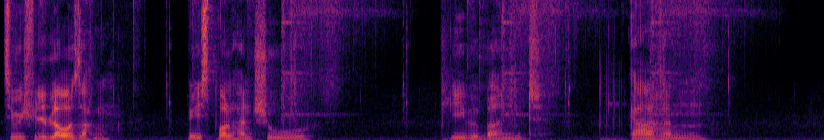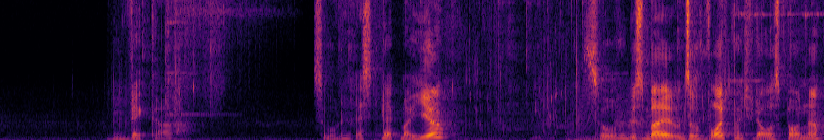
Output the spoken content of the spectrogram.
Ziemlich viele blaue Sachen. Baseballhandschuh, Klebeband, Garn, Wecker. So, der Rest bleibt mal hier. So, wir müssen mal unsere Vault bald wieder ausbauen, ne?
